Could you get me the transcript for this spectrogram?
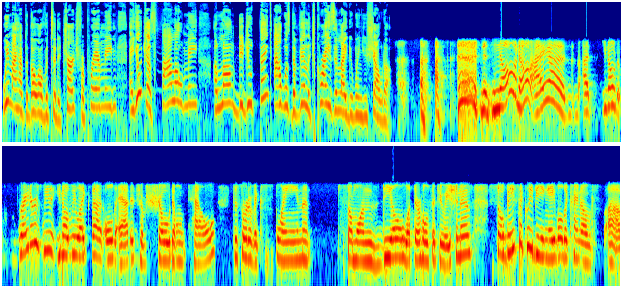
We might have to go over to the church for prayer meeting. And you just follow me along. Did you think I was the village crazy lady when you showed up? no, no. I, uh, I, you know, writers, we, you know, we like that old adage of show don't tell to sort of explain someone's deal, what their whole situation is. So basically, being able to kind of uh,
